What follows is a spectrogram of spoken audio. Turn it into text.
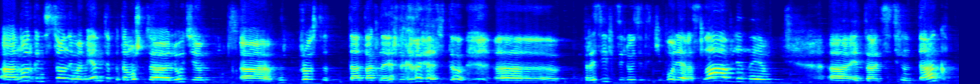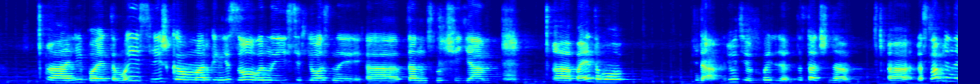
А, ну, организационные моменты, потому что люди а, просто, да, так, наверное, говорят, что а, бразильцы люди такие более расслабленные, это действительно так, а, либо это мы слишком организованные, серьезные, а, в данном случае я. А, поэтому, да, люди были достаточно расслаблены,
